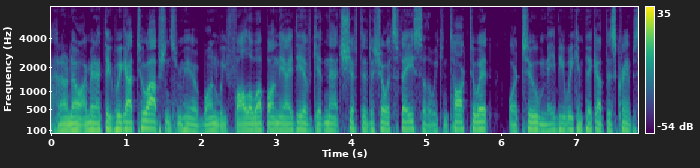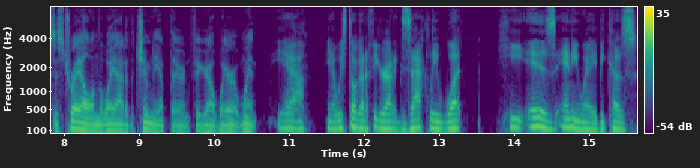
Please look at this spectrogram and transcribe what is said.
I don't know. I mean, I think we got two options from here. One, we follow up on the idea of getting that shifter to show its face so that we can talk to it. Or two, maybe we can pick up this Krampus's trail on the way out of the chimney up there and figure out where it went. Yeah. Yeah, we still got to figure out exactly what he is anyway because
